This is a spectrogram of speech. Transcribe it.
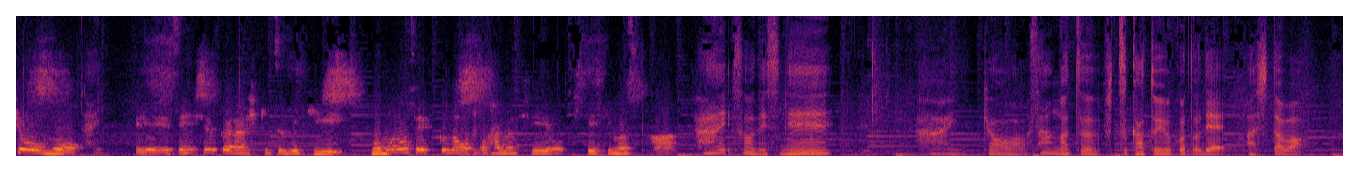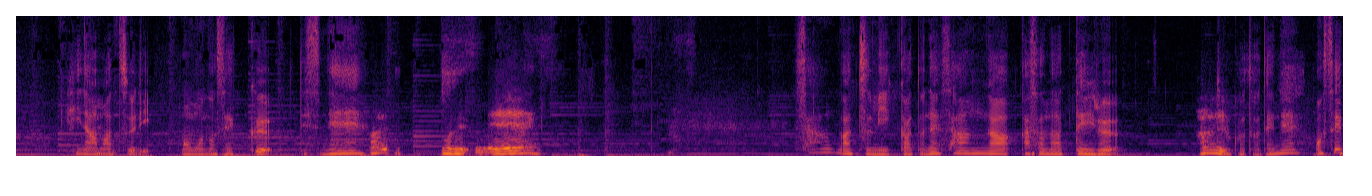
今日も、はい。えー先週から引き続き桃の節句のお話をしていきますか？はい、そうですね。はい。今日は3月2日ということで、明日はひな祭り桃の節句ですね。はい、そうですね。3月3日とね、3が重なっているはい、ということでね、お節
